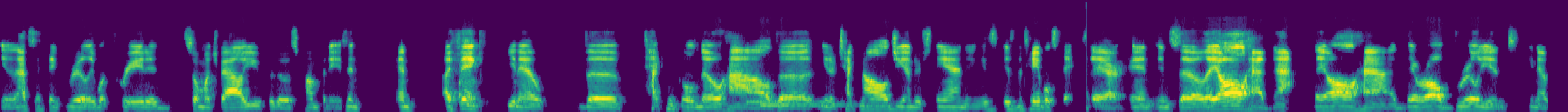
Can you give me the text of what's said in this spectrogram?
You know that's i think really what created so much value for those companies. And and i think you know the technical know-how the you know technology understanding is, is the table stakes there. And and so they all had that. They all had they were all brilliant you know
